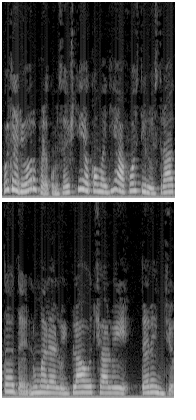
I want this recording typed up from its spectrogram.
Ulterior, precum se știe, comedia a fost ilustrată de numele lui Plaut și a lui Terențiu.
